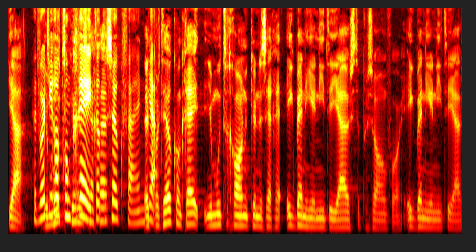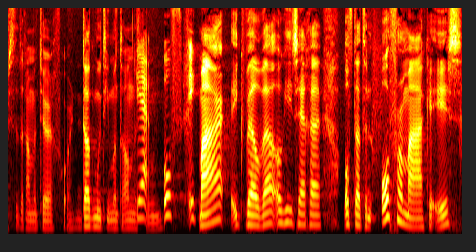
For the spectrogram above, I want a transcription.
Ja, Het wordt hier ook kunnen concreet, dat is ook fijn. Het ja. wordt heel concreet. Je moet gewoon kunnen zeggen, ik ben hier niet de juiste persoon voor. Ik ben hier niet de juiste dramaturg voor. Dat moet iemand anders Ja, doen. of ik... Maar ik wil wel ook iets zeggen, of dat een offer maken is.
